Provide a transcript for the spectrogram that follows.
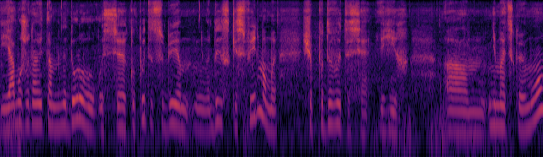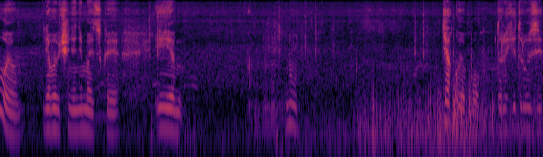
І я можу навіть там недорого ось е, купити собі диски з фільмами, щоб подивитися їх ем, німецькою мовою для вивчення німецької. І ну. Дякую Богу, дорогі друзі.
